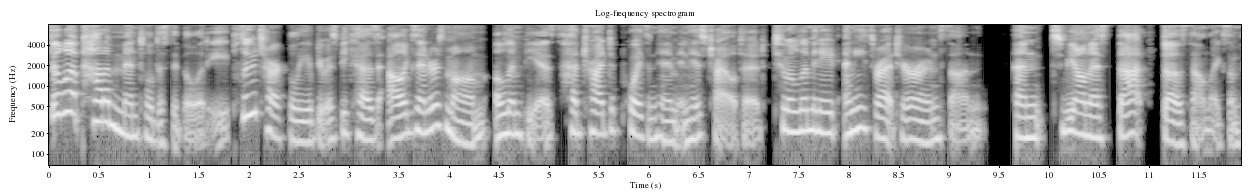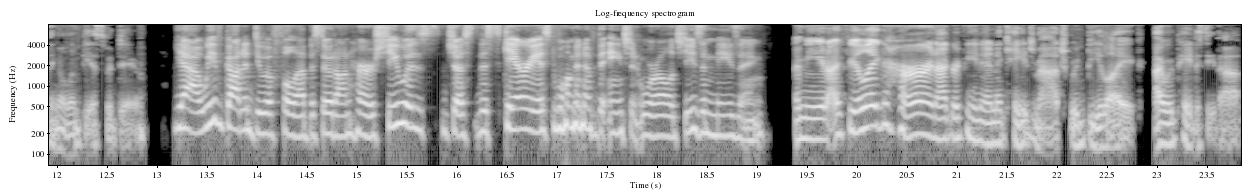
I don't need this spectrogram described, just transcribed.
Philip had a mental disability. Plutarch believed it was because Alexander's mom, Olympias, had tried to poison him in his childhood to eliminate any threat to her own son. And to be honest, that does sound like something Olympias would do. Yeah, we've got to do a full episode on her. She was just the scariest woman of the ancient world. She's amazing. I mean, I feel like her and Agrippina in a cage match would be like, I would pay to see that.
